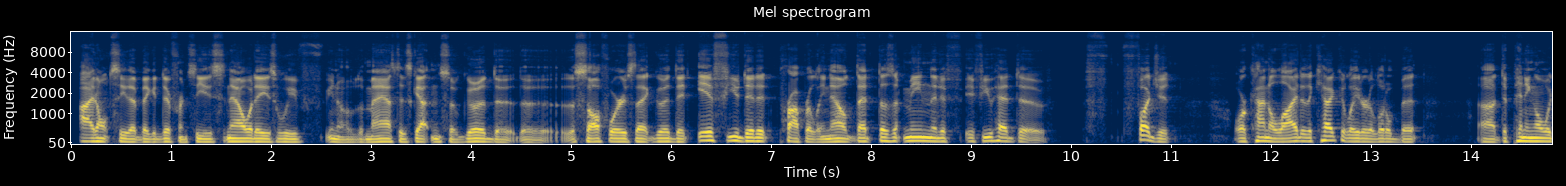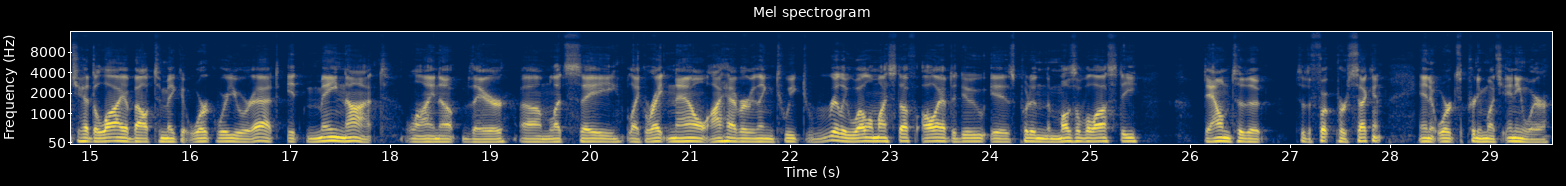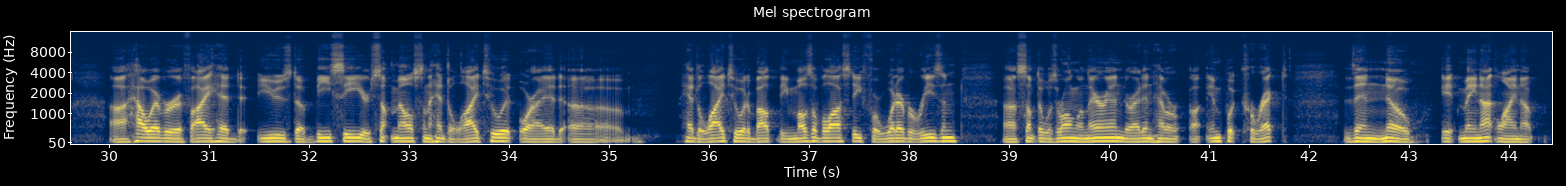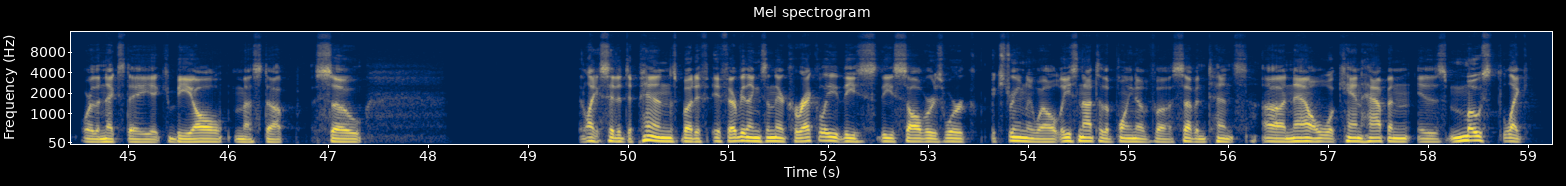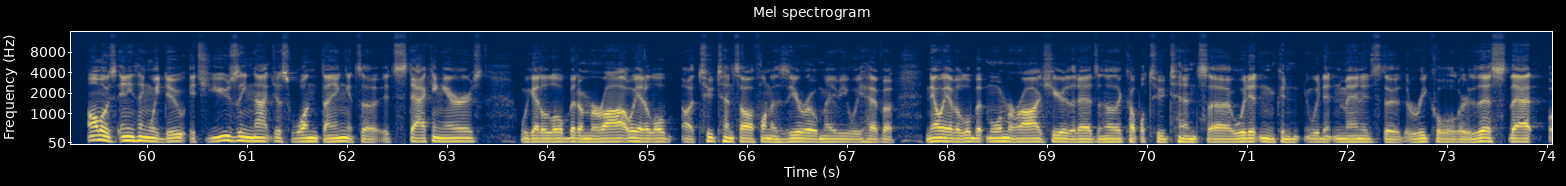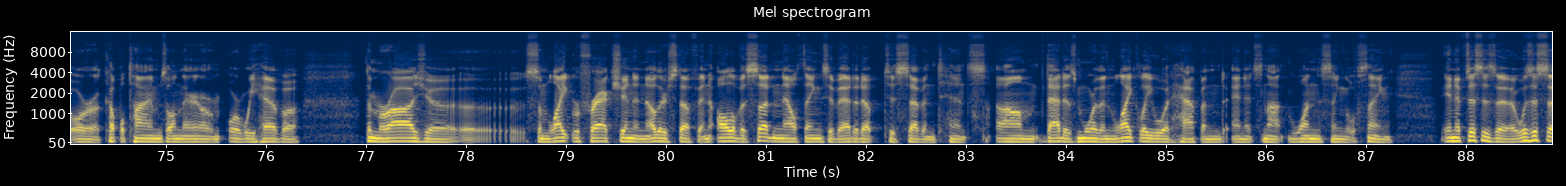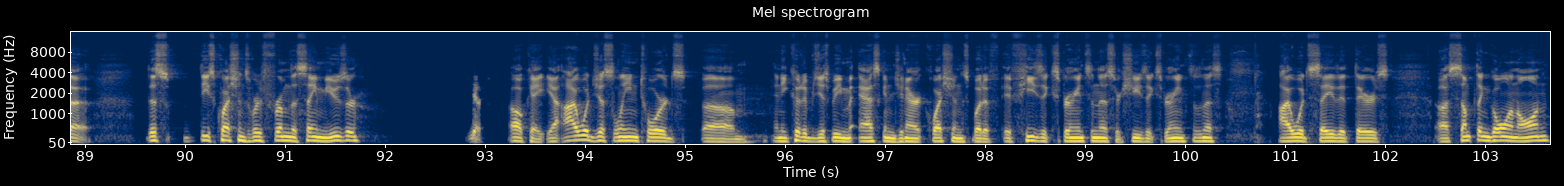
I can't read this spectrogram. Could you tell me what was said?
I don't see that big a difference. These nowadays we've you know the math has gotten so good, the the the software is that good that if you did it properly, now that doesn't mean that if if you had to fudge it or kind of lie to the calculator a little bit, uh, depending on what you had to lie about to make it work where you were at, it may not line up there. Um, let's say, like right now, I have everything tweaked really well on my stuff. All I have to do is put in the muzzle velocity down to the to the foot per second, and it works pretty much anywhere. Uh, however, if I had used a BC or something else and I had to lie to it, or I had um had to lie to it about the muzzle velocity for whatever reason, uh, something was wrong on their end, or I didn't have a, a input correct, then no, it may not line up. Or the next day, it could be all messed up. So like I said, it depends. But if, if everything's in there correctly, these these solvers work extremely well. At least not to the point of uh, seven tenths. Uh, now, what can happen is most like almost anything we do, it's usually not just one thing. It's a it's stacking errors. We got a little bit of mirage. We had a little uh, two tenths off on a zero. Maybe we have a now we have a little bit more mirage here that adds another couple two tenths. Uh, we didn't we didn't manage the the recoil or this that or a couple times on there, or or we have a the Mirage, uh, uh, some light refraction, and other stuff, and all of a sudden now things have added up to seven tenths. Um, that is more than likely what happened, and it's not one single thing. And if this is a, was this a, this these questions were from the same user? Okay. Yeah, I would just lean towards, um, and he could have just been asking generic questions, but if if he's experiencing this or she's experiencing this, I would say that there's uh, something going on,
